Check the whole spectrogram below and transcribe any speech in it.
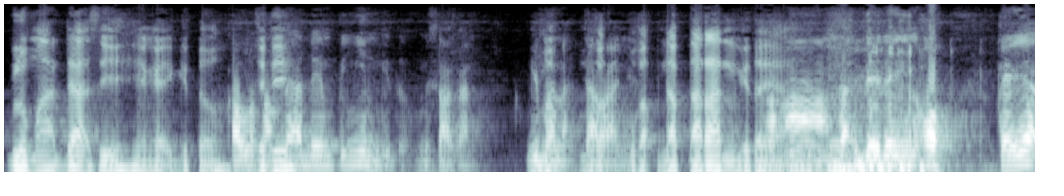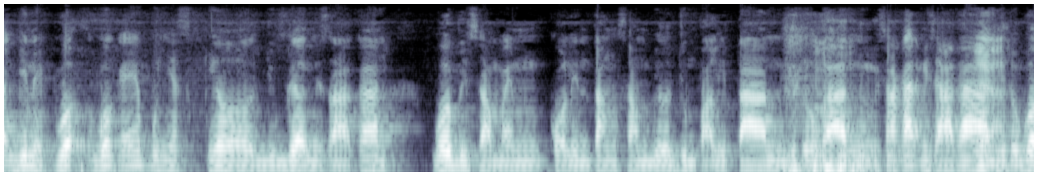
belum ada sih yang kayak gitu. Kalau Jadi sampai ada yang pingin gitu, misalkan, gimana buka- caranya? Buka pendaftaran gitu ya. Ah, dia, dia ingin oh kayak gini, gua gua kayaknya punya skill juga misalkan gue bisa main kolintang sambil jumpalitan gitu kan misalkan misalkan Iya. gitu gue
